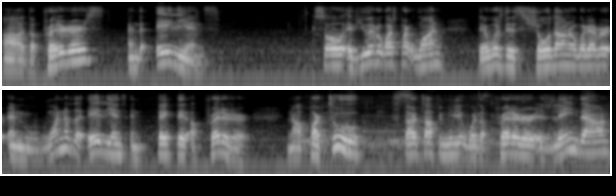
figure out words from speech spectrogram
uh, the Predators and the Aliens. So if you ever watched Part 1, there was this showdown or whatever, and one of the aliens infected a predator. Now, part two starts off immediately where the predator is laying down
